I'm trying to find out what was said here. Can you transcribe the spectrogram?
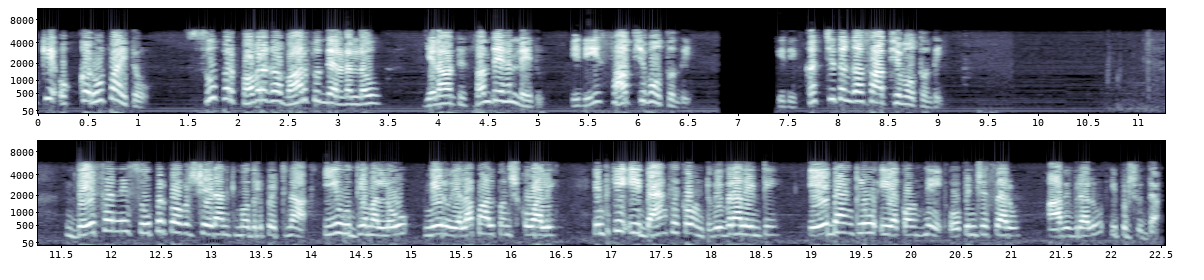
ఒకే ఒక్క రూపాయితో సూపర్ పవర్గా మారుతుంది అనడంలో ఎలాంటి సందేహం లేదు. ఇది సాధ్యమవుతుంది. ఇది ఖచ్చితంగా సాధ్యమవుతుంది. దేశాన్ని సూపర్ పవర్ చేయడానికి మొదలుపెట్టిన ఈ ఉద్యమంలో మీరు ఎలా పాల్పంచుకోవాలి? ఇంతకీ ఈ బ్యాంక్ అకౌంట్ వివరాలేంటి? ఏ బ్యాంక్లో ఈ అకౌంట్ని ఓపెన్ చేశారు? ఆ వివరాలు ఇప్పుడు చూద్దాం.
